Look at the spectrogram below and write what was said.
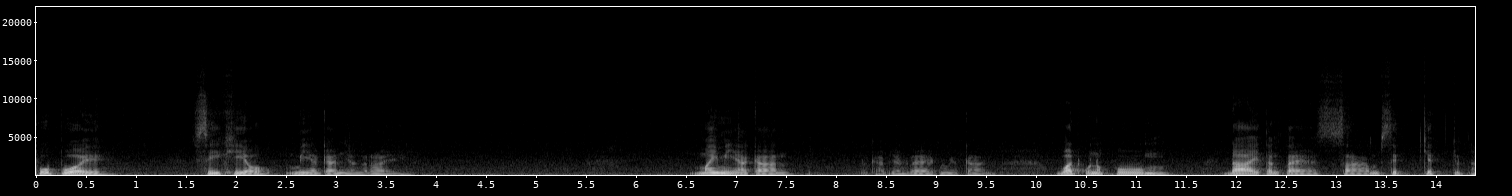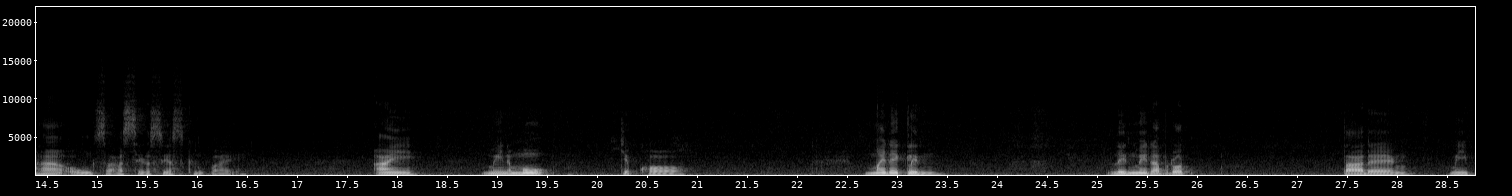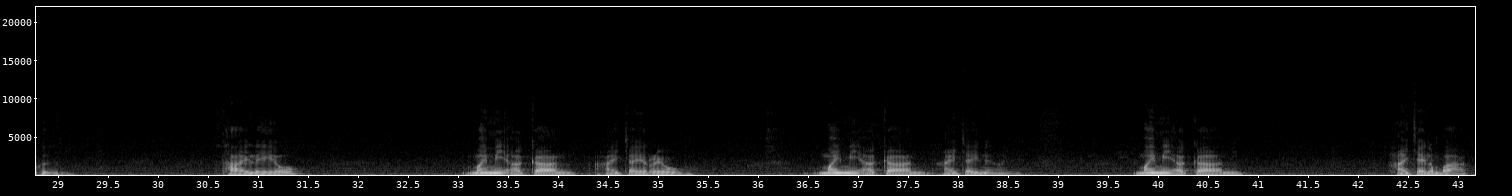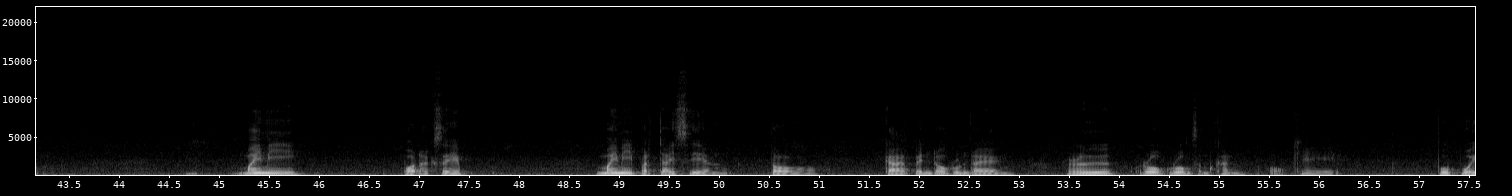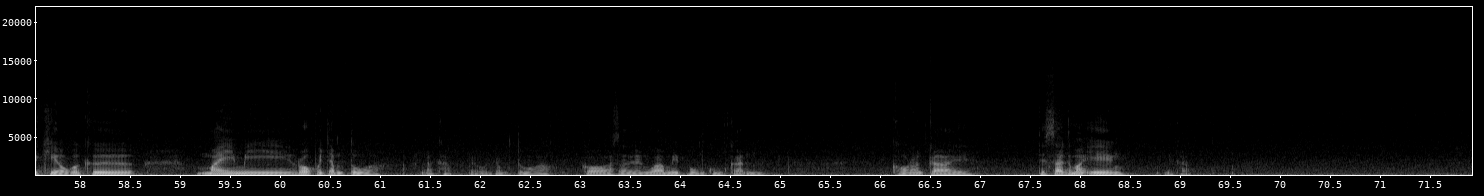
ผู้ป่วยสีเขียวมีอาการอย่างไร ไม่มีอาการนะครับ อย่างแรกไม่มีอาการ วัดอุณหภูมิได้ตั้งแต่ 37.5 องศาเซลเซียสขึ้นไป ไอ มีน้ำมูก เจ็บคอ ไม่ได้กลิ่น ลิ้นไม่รับรส ตาแดง มีผื่น ถ่ายเหลว ไม่มีอาการหายใจเร็ว ไม่มีอาการหายใจเหนื่อย ไม่มีอาการหายใจลำบาก ไม่มีปอดอักเสบ ไม่มีปัจจัยเสี่ยงต่อการเป็นโรครุนแรง หรือโรคร่วมสำคัญ โอเค ผู้ป่วยเขียวก็คือไม่มีโรคประจำตัวนะครับโรคประจำตัว ก็แสดงว่ามีภูมิคุ้มกันของร่างกายที่สร้างขึ้นมาเองนะครับ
